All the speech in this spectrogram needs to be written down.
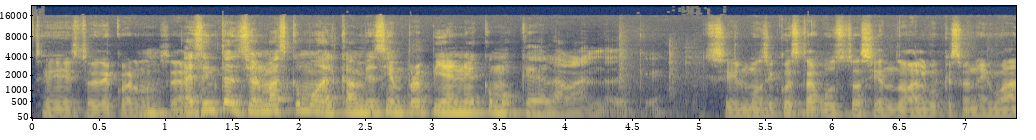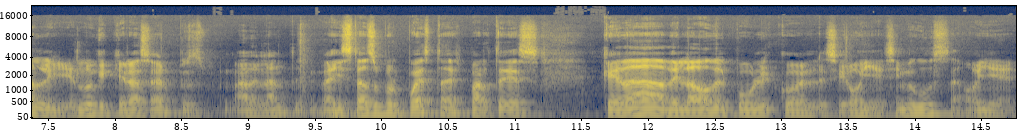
Sí, estoy de acuerdo. O sea, Esa intención más como del cambio siempre viene como que de la banda, de que... si el músico está a gusto haciendo algo que suena igual y es lo que quiere hacer, pues adelante. Ahí está su propuesta. Es parte, es. Queda del lado del público el decir, oye, sí me gusta, oye,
